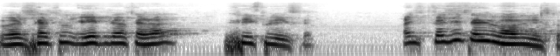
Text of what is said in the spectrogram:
वर्षातून एकदा त्याला पीक मिळतं आणि कधीतरी भाव मिळतो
